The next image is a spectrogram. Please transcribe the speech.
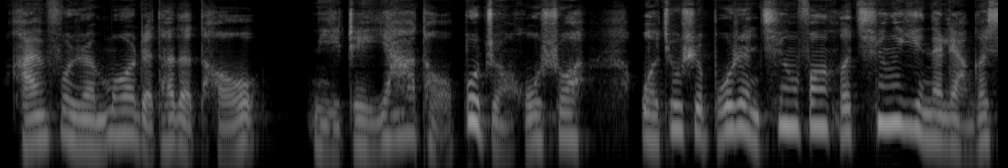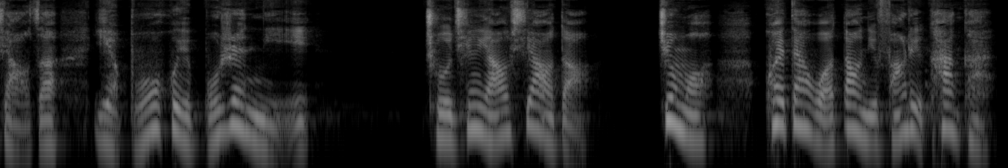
韩夫人摸着她的头：“你这丫头不准胡说！我就是不认清风和清逸那两个小子，也不会不认你。”楚清瑶笑道。舅母，快带我到你房里看看。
